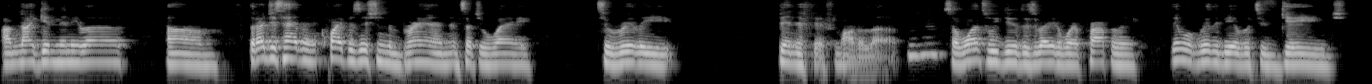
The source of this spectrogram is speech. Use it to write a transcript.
I'm not getting any love, um, but I just haven't quite positioned the brand in such a way to really benefit from all the love. Mhm. So once we do this ready to wear properly, then we'll really be able to gauge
